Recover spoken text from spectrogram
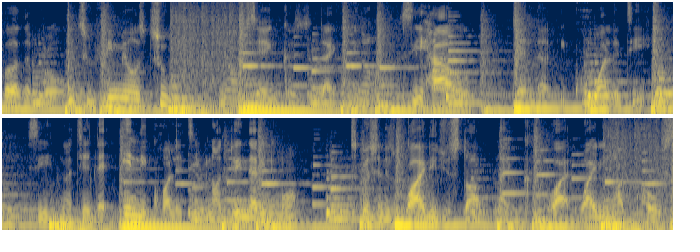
further, bro. Into females too. You know what I'm saying? Cause like, you know, see how gender equality. See, not gender inequality. We're not doing that anymore. This question is why did you stop? Like, why, why do you not post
